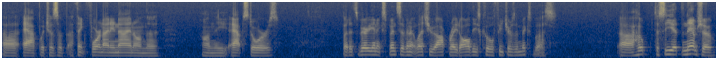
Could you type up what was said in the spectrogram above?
uh, app, which is I think $4.99 on the on the app stores. but it's very inexpensive and it lets you operate all these cool features of Mixbus. Uh, I hope to see you at the NAMM show.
